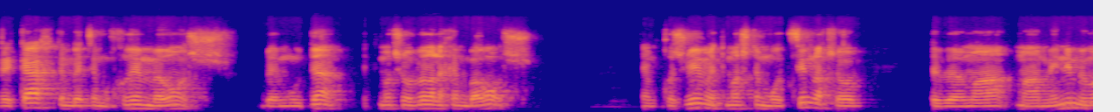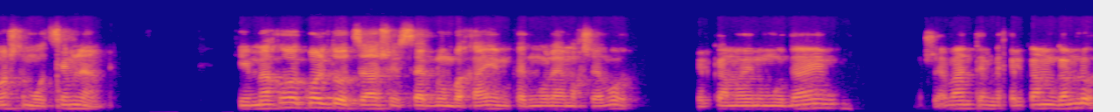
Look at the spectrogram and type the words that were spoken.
וכך אתם בעצם מוכרים מראש, במודע, את מה שעובר לכם בראש. אתם חושבים את מה שאתם רוצים לחשוב, ומאמינים במה שאתם רוצים להאמין. כי מאחורי כל תוצאה שהשגנו בחיים קדמו להם מחשבות. חלקם היינו מודעים, כמו שהבנתם, לחלקם גם לא.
